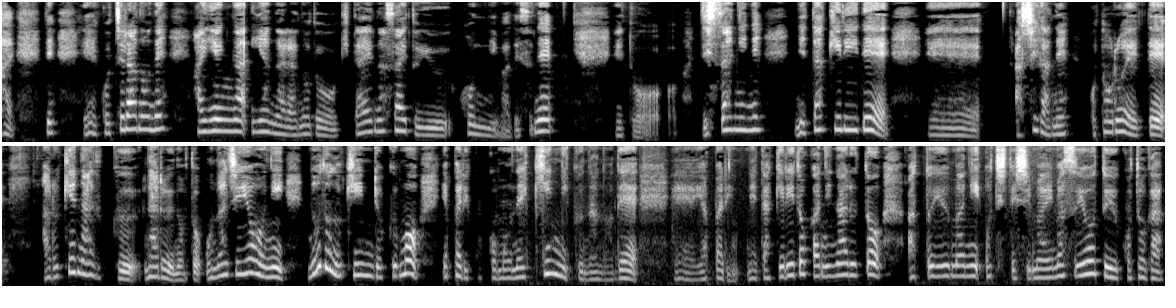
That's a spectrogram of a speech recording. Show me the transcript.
はい。で、えー、こちらのね、肺炎が嫌なら喉を鍛えなさいという本にはですね、えっ、ー、と、実際にね、寝たきりで、えー、足がね、衰えて歩けなくなるのと同じように、喉の筋力も、やっぱりここもね、筋肉なので、えー、やっぱり寝たきりとかになると、あっという間に落ちてしまいますよということが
